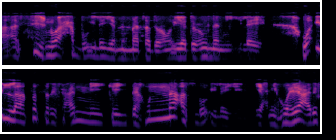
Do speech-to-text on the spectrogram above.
السجن أحب إلي مما تدعو يدعونني إليه. وإلا تصرف عني كيدهن أصب اليهم يعني هو يعرف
